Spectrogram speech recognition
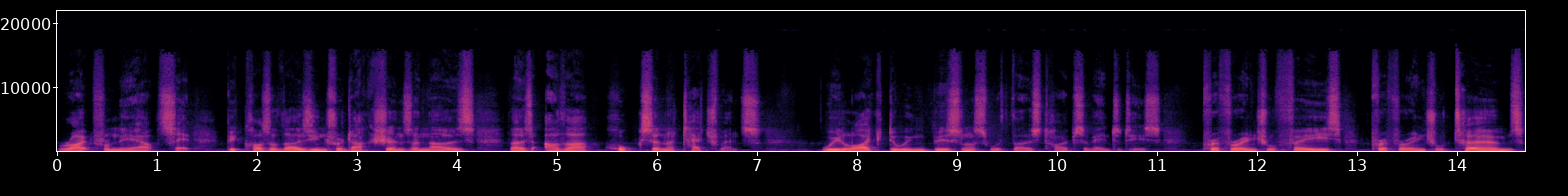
right from the outset because of those introductions and those those other hooks and attachments. We like doing business with those types of entities. Preferential fees, preferential terms,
